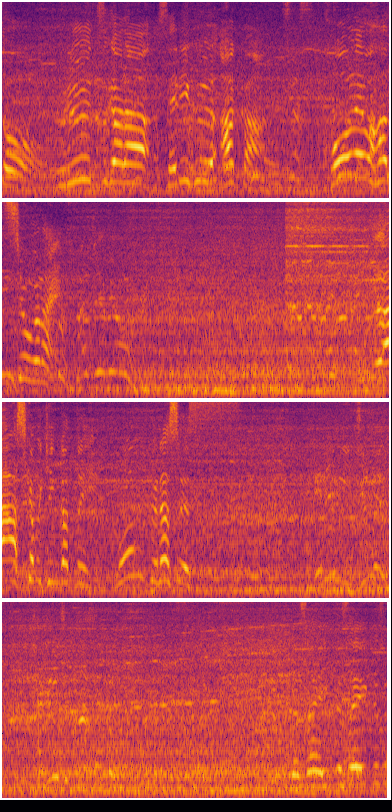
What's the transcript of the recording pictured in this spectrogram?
とフルーツ柄セリフ赤。これは外しようがない。うわーしかも金カットイン。文句なしです。エネルギー十分120%いくぜ。いくぜいくぜ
